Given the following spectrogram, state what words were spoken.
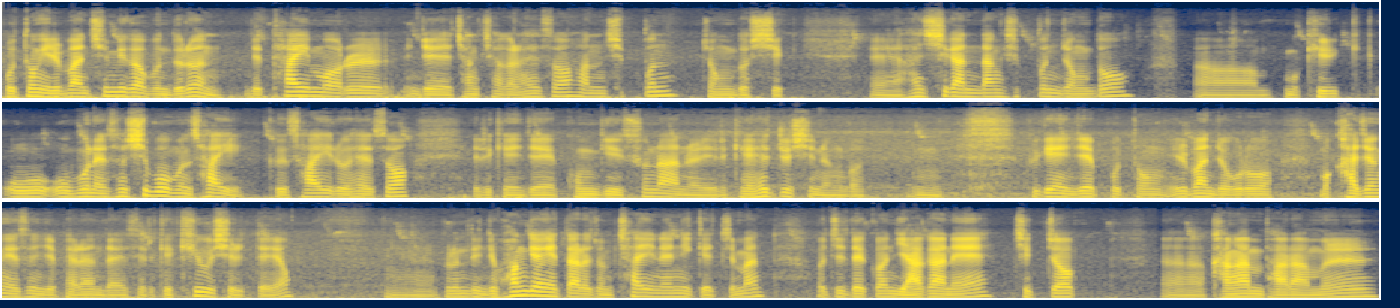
보통 일반 취미가 분들은 이제 타이머를 이제 장착을 해서 한 10분 정도씩, 예, 한 시간당 10분 정도, 어, 뭐 길, 5, 5분에서 15분 사이, 그 사이로 해서 이렇게 이제 공기 순환을 이렇게 해주시는 것. 음, 그게 이제 보통 일반적으로 뭐 가정에서 이제 베란다에서 이렇게 키우실 때요. 음, 그런데 이제 환경에 따라 좀 차이는 있겠지만 어찌됐건 야간에 직접 어, 강한 바람을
